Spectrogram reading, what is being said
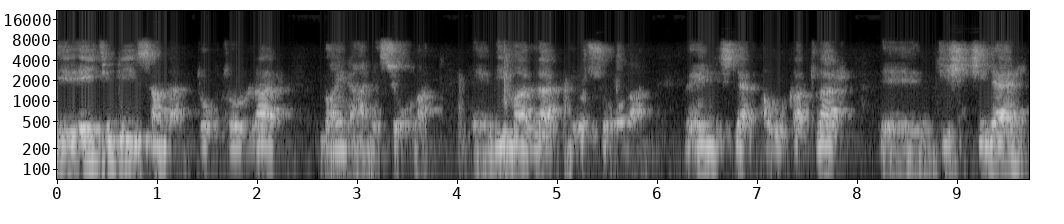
eğitimli insanlar, doktorlar, muayenehanesi olan, e, mimarlar bürosu olan, mühendisler, avukatlar, e, dişçiler,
